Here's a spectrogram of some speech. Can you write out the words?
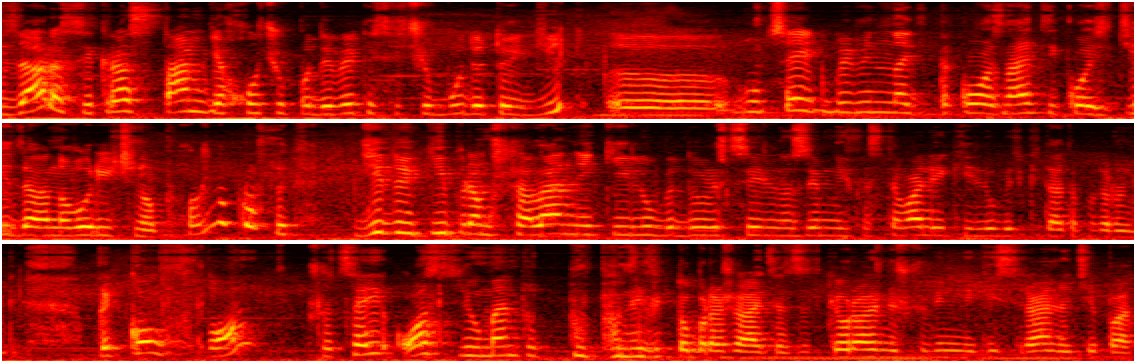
І зараз якраз там я хочу подивитися, чи буде той дід. Е, ну, це якби він на такого, знаєте, якогось діда новорічного похож. Ну просто діду, який прям шалений, який любить дуже сильно зимні фестивалі, який любить кидати подарунки. Прикол в тому, що цей острів у мене тут тупо не відображається. Це таке враження, що він якийсь реально, типа,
